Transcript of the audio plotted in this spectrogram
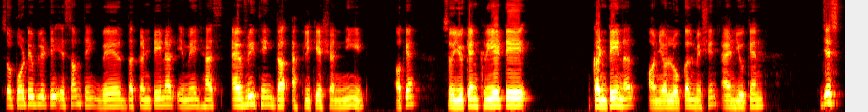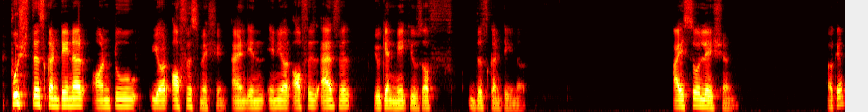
So portability is something where the container image has everything the application need. Okay? So you can create a container on your local machine and you can just push this container onto your office machine. And in in your office as well you can make use of this container. Isolation. Okay?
